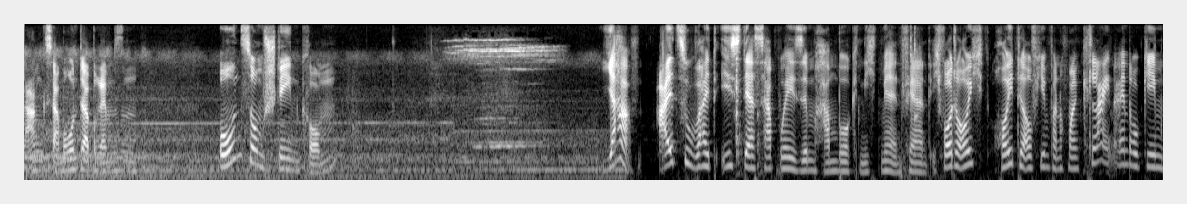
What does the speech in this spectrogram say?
Langsam runterbremsen und zum Stehen kommen. Ja, allzu weit ist der Subway Sim Hamburg nicht mehr entfernt. Ich wollte euch heute auf jeden Fall nochmal einen kleinen Eindruck geben,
